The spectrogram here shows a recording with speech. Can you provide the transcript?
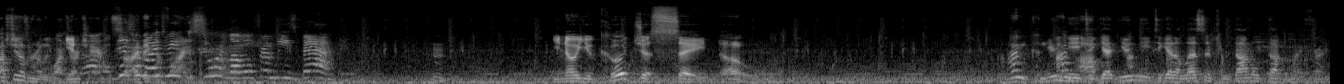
Oh, she doesn't really watch You our know- channel, so This I think reminds me we're of the fine. sewer level from He's Back. Hmm. You know, you could just say no. I'm, con- You I'm need to get you need to get a lesson from Donald Duck, my friend.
